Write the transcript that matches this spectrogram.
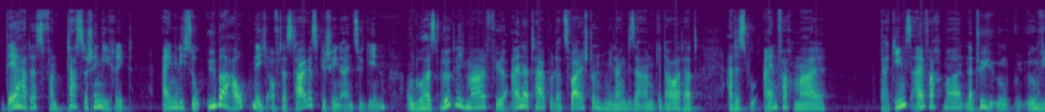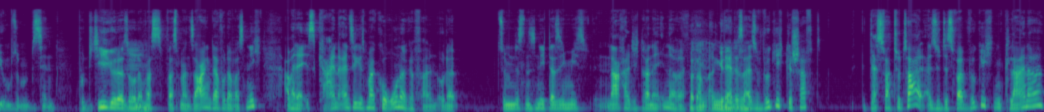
der hat das fantastisch hingekriegt, eigentlich so überhaupt nicht auf das Tagesgeschehen einzugehen. Und du hast wirklich mal für eineinhalb oder zwei Stunden, wie lange dieser Abend gedauert hat, hattest du einfach mal, da ging es einfach mal, natürlich ir- irgendwie um so ein bisschen Politik oder so, oder was, was man sagen darf oder was nicht, aber da ist kein einziges Mal Corona gefallen oder zumindest nicht, dass ich mich nachhaltig dran erinnere. Verdammt angenehm, Der hat es ne? also wirklich geschafft. Das war total. Also, das war wirklich ein kleiner,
